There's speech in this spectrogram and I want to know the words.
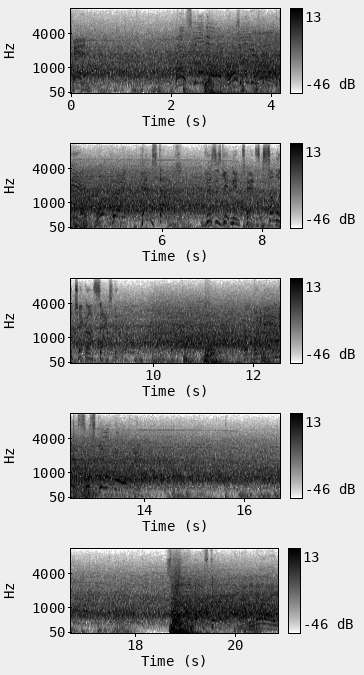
Waves off the pin. Oh, schoolboy! Shoulders down here. Rope break. Pin stops. This is getting intense. Someone check on Saxton. Oh, we're going to end this. Schoolboy. Spinebuster. Mighty night.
